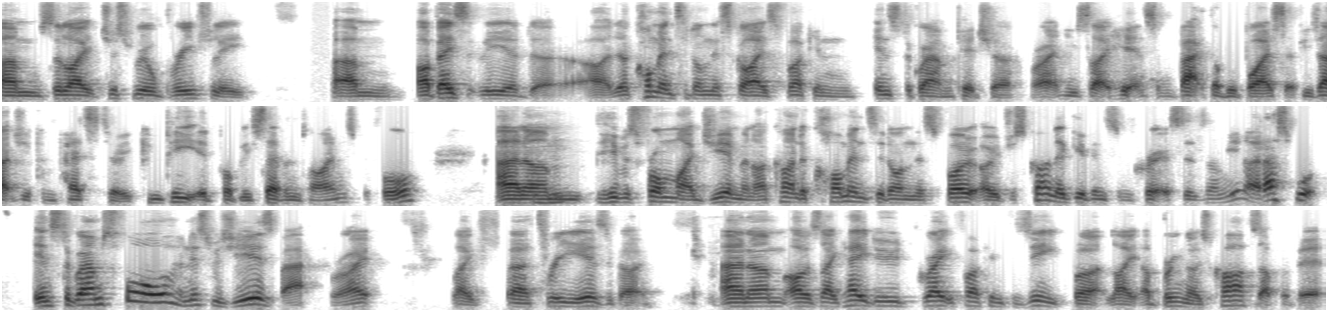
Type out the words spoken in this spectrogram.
Um, so like just real briefly, um, I basically had uh, I commented on this guy's fucking Instagram picture, right? He's like hitting some back double bicep. He's actually a competitor. He competed probably seven times before, and um, he was from my gym. And I kind of commented on this photo, just kind of giving some criticism. You know, that's what Instagram's for. And this was years back, right? Like uh, three years ago. And um, I was like, "Hey, dude, great fucking physique, but like, I bring those calves up a bit,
